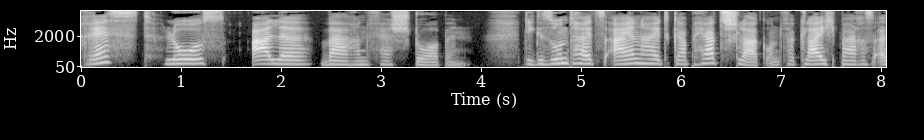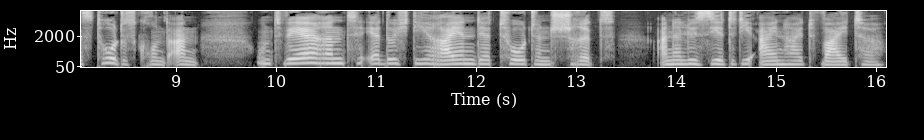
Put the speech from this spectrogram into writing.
Restlos alle waren verstorben. Die Gesundheitseinheit gab Herzschlag und Vergleichbares als Todesgrund an, und während er durch die Reihen der Toten schritt, analysierte die Einheit weiter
